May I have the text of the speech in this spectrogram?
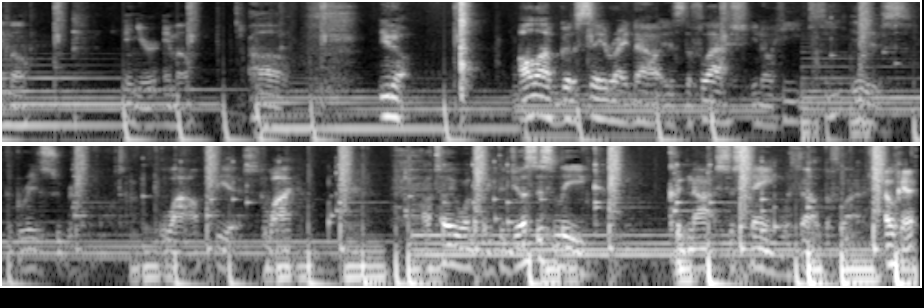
In mo, in your mo. Uh, you know, all I'm gonna say right now is the Flash. You know, he he is the greatest superhero of all time. Wow. He is. Why? I'll tell you one thing: the Justice League could not sustain without the Flash. Okay.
